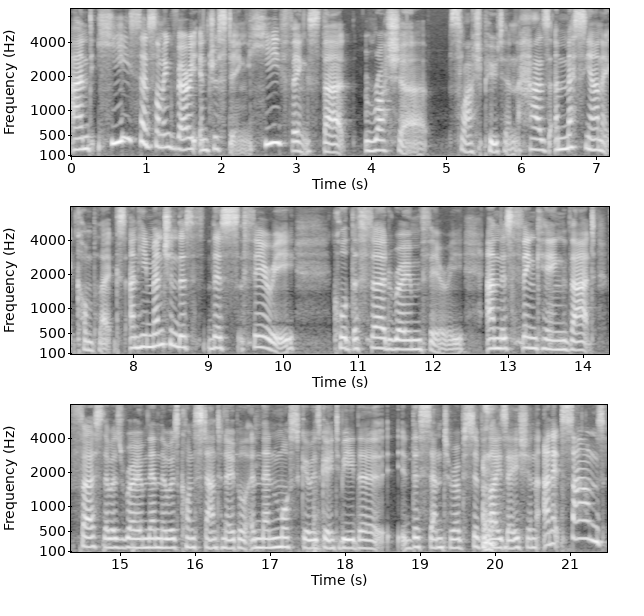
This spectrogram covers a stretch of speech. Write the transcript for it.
and he said something very interesting. He thinks that Russia slash Putin has a messianic complex, and he mentioned this this theory called the third Rome theory, and this thinking that first there was Rome, then there was Constantinople, and then Moscow is going to be the the center of civilization. and it sounds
